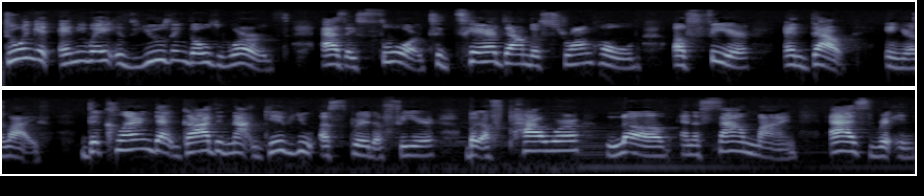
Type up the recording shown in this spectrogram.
Doing it anyway is using those words as a sword to tear down the stronghold of fear and doubt in your life. Declaring that God did not give you a spirit of fear, but of power, love, and a sound mind, as written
